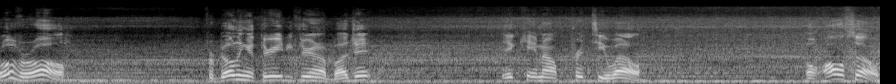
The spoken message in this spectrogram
Overall, for building a 383 on a budget, it came out pretty well. Oh, also,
